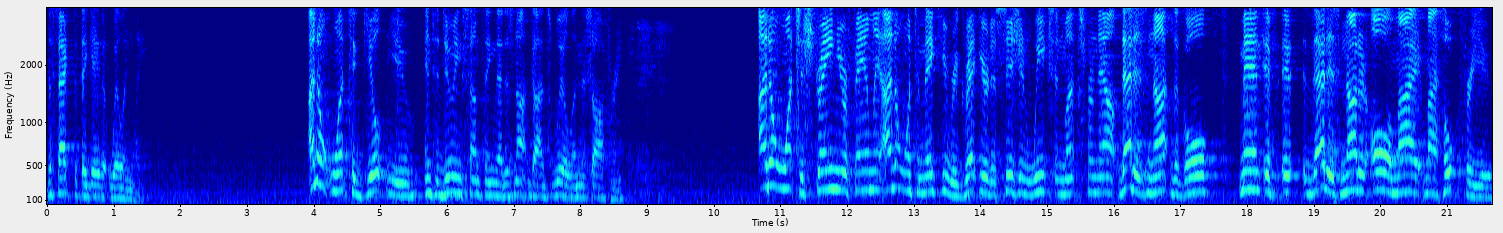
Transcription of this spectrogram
The fact that they gave it willingly. I don't want to guilt you into doing something that is not God's will in this offering. I don't want to strain your family. I don't want to make you regret your decision weeks and months from now. That is not the goal. Man, if, if that is not at all my, my hope for you.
